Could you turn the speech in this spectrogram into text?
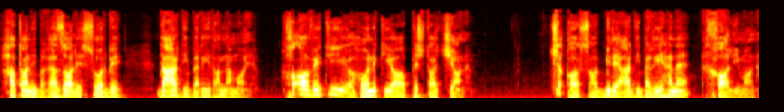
حتانی به غزال سربه دردی بریدان نمایه. خواویتی هونکی یا پشتاچیانه چه قاسا بیر عردی بری هنه خالی مانه.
